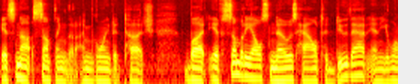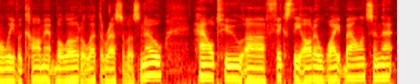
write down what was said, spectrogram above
it's not something that I'm going to touch. But if somebody else knows how to do that and you want to leave a comment below to let the rest of us know how to uh, fix the auto white balance in that,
